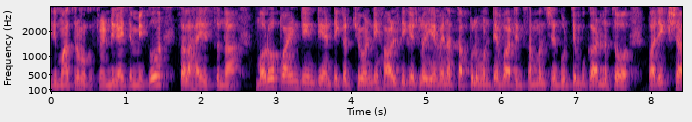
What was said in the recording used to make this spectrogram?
ఇది మాత్రం ఒక ఫ్రెండ్గా అయితే మీకు సలహా ఇస్తున్నా. మరో పాయింట్ ఏంటి అంటే ఇక్కడ చూడండి హాల్ టికెట్లో ఏవైనా తప్పులు ఉంటే వాటికి సంబంధించిన గుర్తింపు కార్డులతో పరీక్షా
